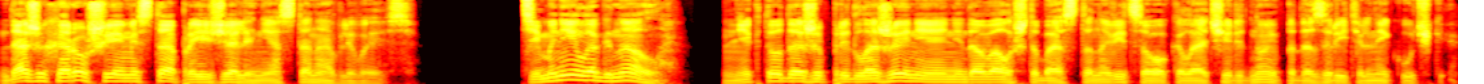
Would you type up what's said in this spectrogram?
Даже хорошие места проезжали, не останавливаясь. Темнило гнал, Никто даже предложения не давал, чтобы остановиться около очередной подозрительной кучки.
